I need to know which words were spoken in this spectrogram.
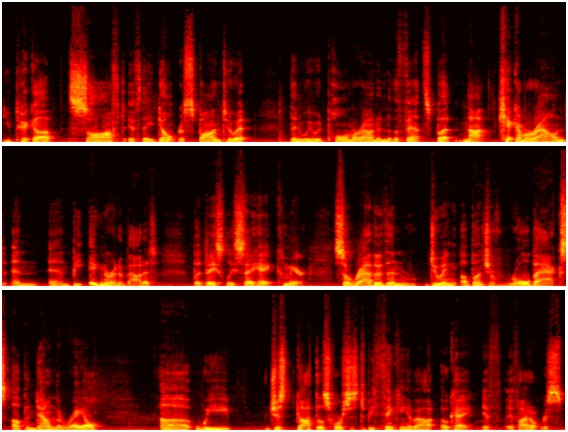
You pick up soft. If they don't respond to it, then we would pull them around into the fence, but not kick them around and and be ignorant about it, but basically say, "Hey, come here." So rather than doing a bunch of rollbacks up and down the rail, uh, we just got those horses to be thinking about okay if if I don't res-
